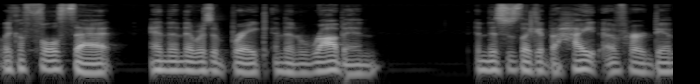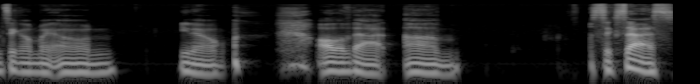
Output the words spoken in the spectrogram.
like a full set, and then there was a break, and then Robyn, and this was like at the height of her dancing on my own, you know, all of that um success.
